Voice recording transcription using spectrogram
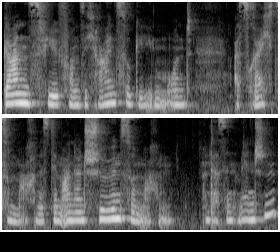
ganz viel von sich reinzugeben und als recht zu machen, es dem anderen schön zu machen. Und das sind Menschen,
